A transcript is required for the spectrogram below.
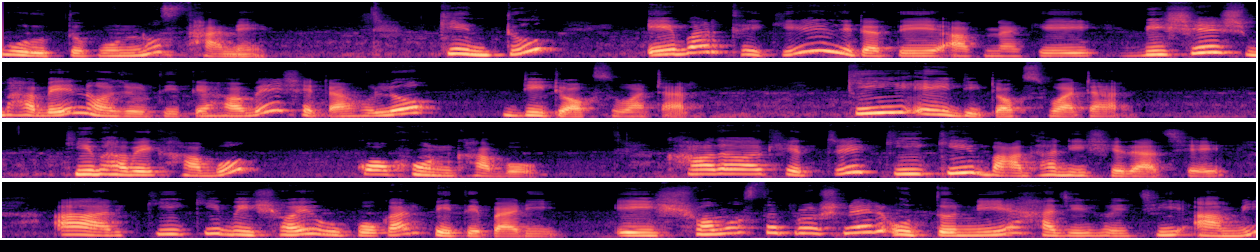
গুরুত্বপূর্ণ স্থানে। কিন্তু এবার থেকে যেটাতে আপনাকে বিশেষভাবে নজর দিতে হবে সেটা হলো ডিটক্স ওয়াটার কি এই ডিটক্স ওয়াটার কীভাবে খাব? কখন খাব? খাওয়া দাওয়ার ক্ষেত্রে কি কি বাধা নিষেধ আছে? আর কি কি বিষয়ে উপকার পেতে পারি? এই সমস্ত প্রশ্নের উত্তর নিয়ে হাজির হয়েছি আমি।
